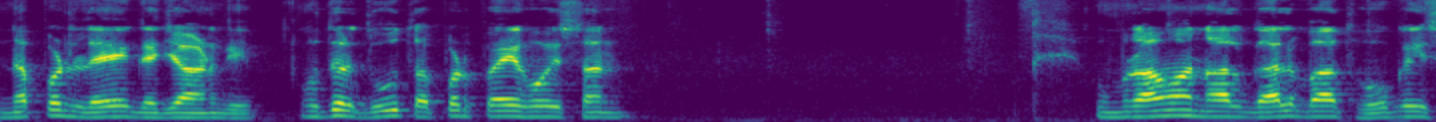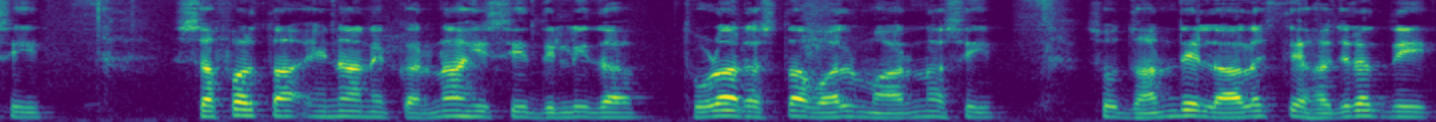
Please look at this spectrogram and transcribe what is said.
ਨਪੜ ਲੈ ਗ ਜਾਣਗੇ ਉਧਰ ਦੂਤ ਅਪੜ ਪਏ ਹੋਏ ਸਨ। ਉਮਰਾਵਾਂ ਨਾਲ ਗੱਲਬਾਤ ਹੋ ਗਈ ਸੀ। ਸਫ਼ਰ ਤਾਂ ਇਹਨਾਂ ਨੇ ਕਰਨਾ ਹੀ ਸੀ ਦਿੱਲੀ ਦਾ। ਥੋੜਾ ਰਸਤਾ ਵੱਲ ਮਾਰਨਾ ਸੀ। ਸੋ ਧਨ ਦੇ ਲਾਲਚ ਤੇ ਹਜ਼ਰਤ ਦੀ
